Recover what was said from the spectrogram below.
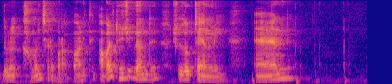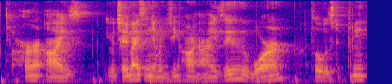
눈을 감은 채로 봐라. 말이 돼. 아, 말 되지 왜 안 돼? She looked at me and her eyes. 이거 제일 많이 쓰는 예문이지. Her eyes were closed. 눈이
